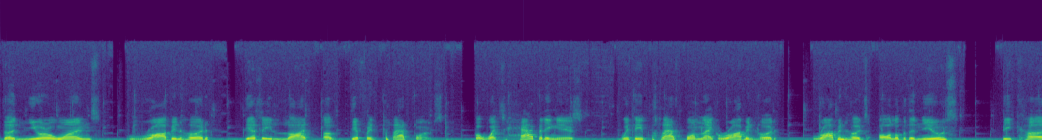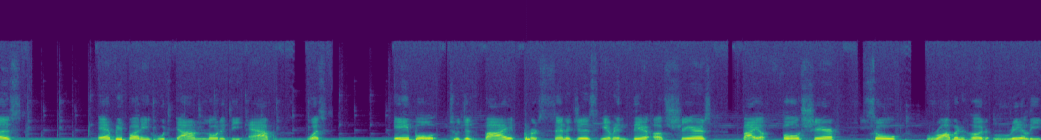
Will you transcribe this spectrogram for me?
the newer ones, Robinhood. There's a lot of different platforms. But what's happening is with a platform like Robinhood, Robinhood's all over the news because everybody who downloaded the app was able to just buy percentages here and there of shares, buy a full share. So Robinhood really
